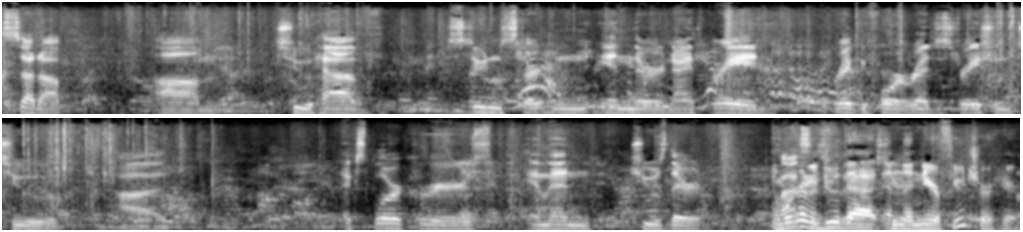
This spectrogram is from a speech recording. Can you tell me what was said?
setup um, to have students starting in their ninth grade right before registration to uh, explore careers and then choose their. And we're going to do that in the near future here.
